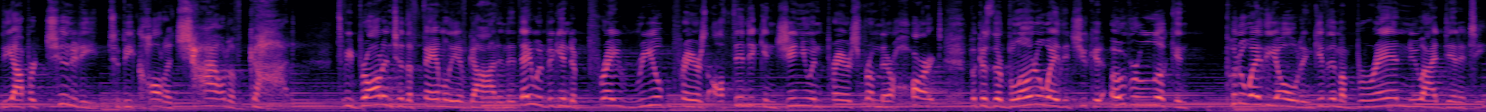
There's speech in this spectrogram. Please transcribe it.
the opportunity to be called a child of God to be brought into the family of God and that they would begin to pray real prayers, authentic and genuine prayers from their heart because they're blown away that you could overlook and put away the old and give them a brand new identity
